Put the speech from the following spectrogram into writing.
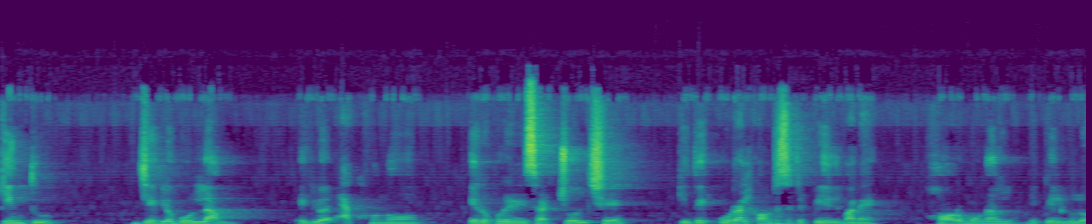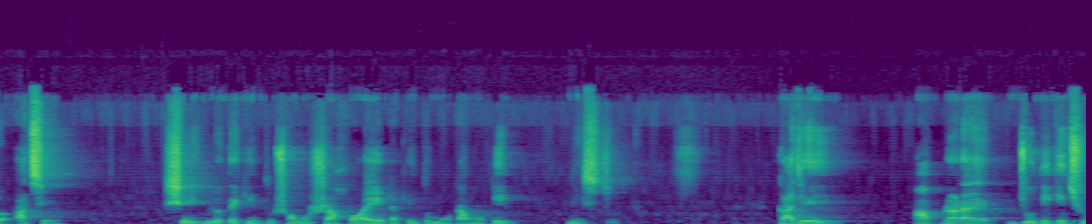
কিন্তু যেগুলো বললাম এগুলো এখনও এর উপরে রিসার্চ চলছে কিন্তু ওরাল কন্ট্রাসেপ্টিভ পিল মানে হরমোনাল যে পিলগুলো আছে সেইগুলোতে কিন্তু সমস্যা হয়, এটা কিন্তু মোটামুটি নিশ্চিত। কাজেই আপনারা যদি কিছু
